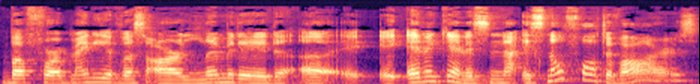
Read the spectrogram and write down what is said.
but for many of us are limited uh, and again it's not it's no fault of ours.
